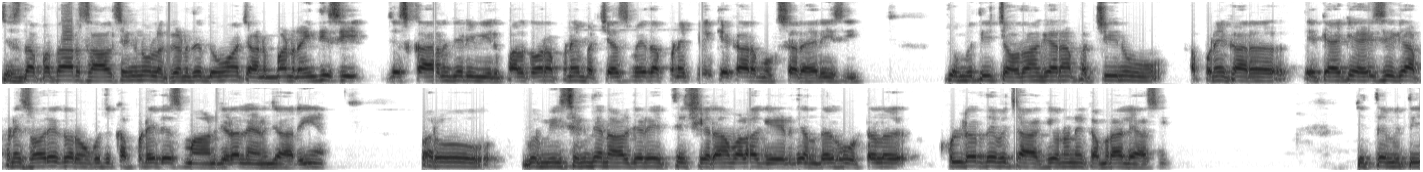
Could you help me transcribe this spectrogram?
ਜਿਸ ਦਾ ਪਤਾ ਹਰਸਾਲ ਸਿੰਘ ਨੂੰ ਲੱਗਣ ਦੇ ਦੋਵਾਂ ਚ ਅਣਬਣ ਰਹਿੰਦੀ ਸੀ, ਜਿਸ ਕਾਰਨ ਜਿਹੜੀ ਵੀਰਪਾਲ ਕੌਰ ਆਪਣੇ ਬੱਚਿਆਂ ਸਮੇਤ ਆਪਣੇ ਪੇਕੇ ਘਰ ਮੁਕਤਸਰ ਰਹਿ ਰਹੀ ਸੀ। ਜੋ ਮਿਤੀ 14/11/25 ਨੂੰ ਆਪਣੇ ਘਰ ਇਹ ਕਹਿ ਕੇ ਆਈ ਸੀ ਕਿ ਆਪਣੇ ਸਹੁਰੇ ਘਰੋਂ ਕੁਝ ਕੱਪੜੇ ਤੇ ਸਮਾਨ ਜਿਹੜਾ ਲੈਣ ਜਾ ਰਹੀ ਹਾਂ ਪਰ ਉਹ ਗੁਰਮੀਤ ਸਿੰਘ ਦੇ ਨਾਲ ਜਿਹੜੇ ਇੱਥੇ ਸ਼ੇਰਾਂ ਵਾਲਾ ਗੇਟ ਦੇ ਅੰਦਰ ਹੋਟਲ ਖੁੱਲਰ ਦੇ ਵਿੱਚ ਆ ਕੇ ਉਹਨਾਂ ਨੇ ਕਮਰਾ ਲਿਆ ਸੀ। ਜਿੱਥੇ ਮਿਤੀ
